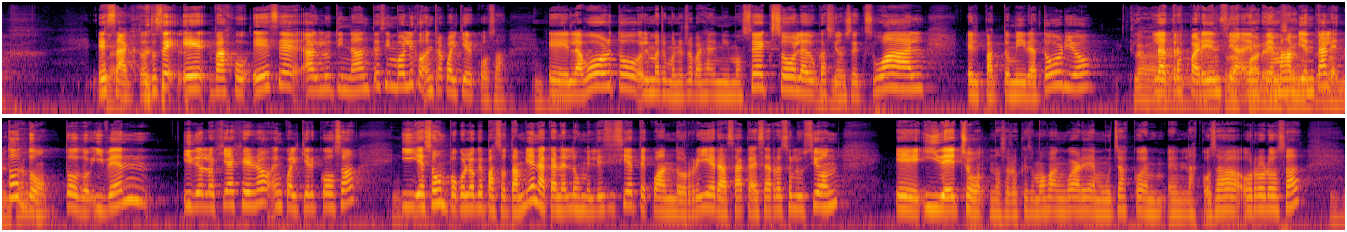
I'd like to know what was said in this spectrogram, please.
Exacto. Entonces, eh, bajo ese aglutinante simbólico entra cualquier cosa. el aborto, el matrimonio entre parejas del mismo sexo, la educación sexual, el pacto migratorio, la, transparencia en temas ambientales, todo, todo. Y ven ideología de género en cualquier cosa y eso es un poco lo que pasó también acá en el 2017, cuando Riera saca esa resolución. Eh, y de hecho, nosotros que somos vanguardia en muchas en, las cosas horrorosas,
